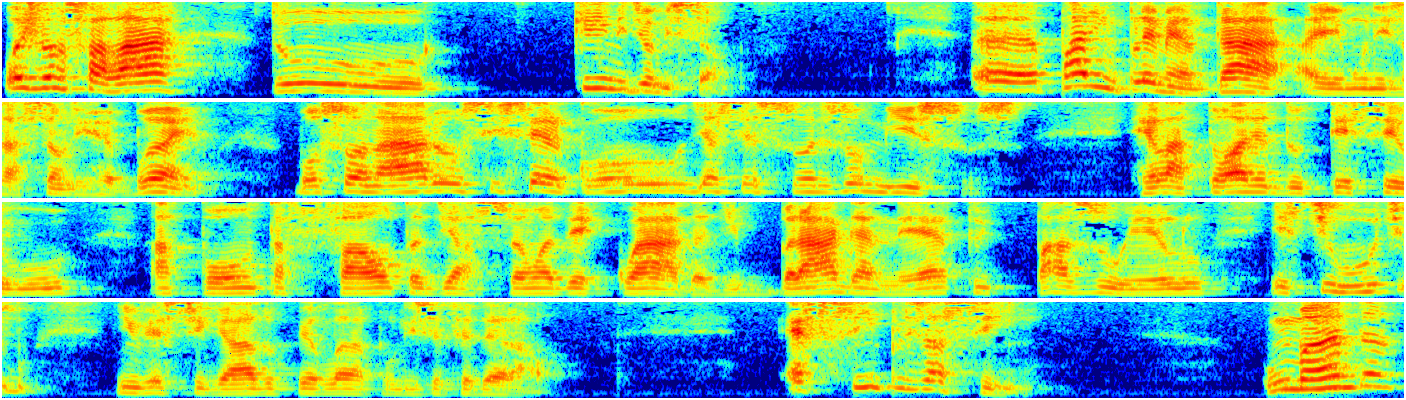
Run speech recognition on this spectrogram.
Hoje vamos falar do crime de omissão. Uh, para implementar a imunização de rebanho, Bolsonaro se cercou de assessores omissos. Relatório do TCU aponta falta de ação adequada de Braga Neto e Pazuello, este último investigado pela Polícia Federal. É simples assim. Um manda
